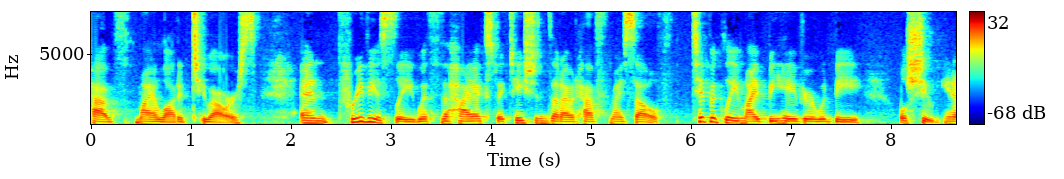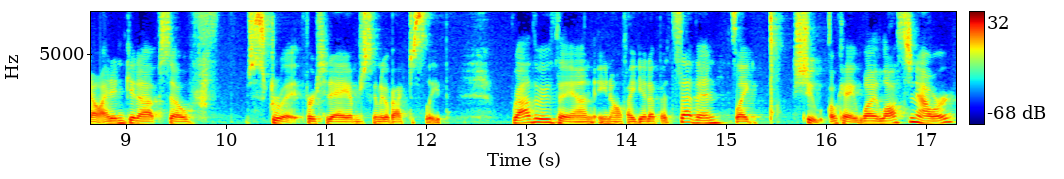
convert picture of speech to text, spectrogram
have my allotted two hours. And previously, with the high expectations that I would have for myself, typically my behavior would be, well, shoot, you know, I didn't get up, so f- screw it for today. I'm just going to go back to sleep. Rather than, you know, if I get up at seven, it's like, shoot, okay, well, I lost an hour,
